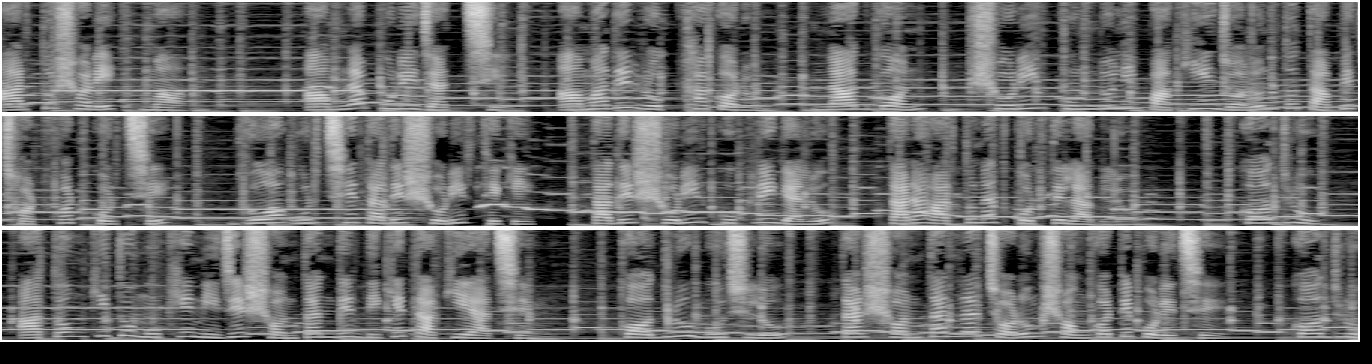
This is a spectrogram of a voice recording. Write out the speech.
আর্তস্বরে, মা! আমরা পুড়ে যাচ্ছি। আমাদের রক্ষা করো। নাগগণ শরীর কুণ্ডলী পাকিয়ে জ্বলন্ত তাপে ছটফট করছে। ধোয়া উড়ছে তাদের শরীর থেকে। তাদের শরীর কুকড়ে গেল, তারা আর্তনাদ করতে লাগল। কদ্রু আতঙ্কিত মুখে নিজের সন্তানদের দিকে তাকিয়ে আছেন। কদ্রু বুঝল, তার সন্তানরা চরম সংকটে পড়েছে। কদ্রু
